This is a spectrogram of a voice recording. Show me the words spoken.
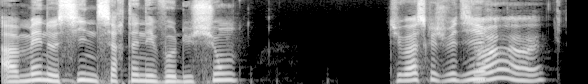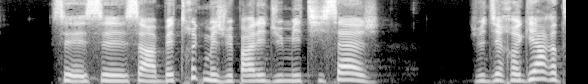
amène aussi une certaine évolution. Tu vois ce que je veux dire? Ouais. c'est, c'est, c'est un bête truc, mais je vais parler du métissage. Je veux dire, regarde,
